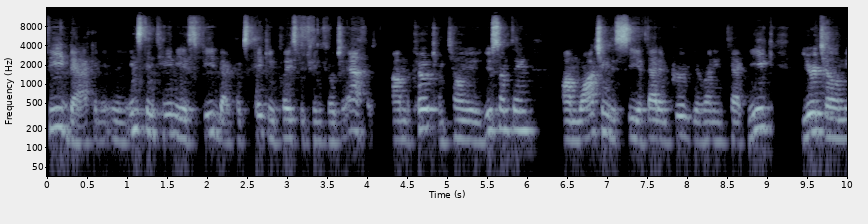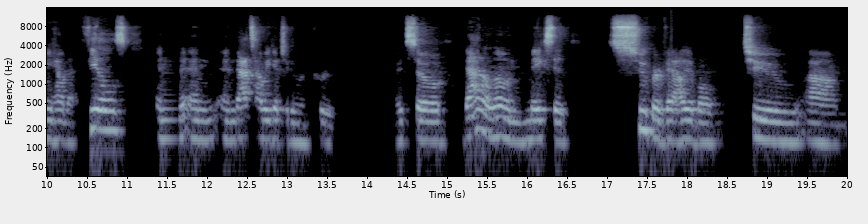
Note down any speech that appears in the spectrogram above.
feedback and instantaneous feedback that's taking place between coach and athlete. I'm the coach, I'm telling you to do something. I'm watching to see if that improved your running technique. You're telling me how that feels, and, and, and that's how we get you to improve. Right? So that alone makes it super valuable to um,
